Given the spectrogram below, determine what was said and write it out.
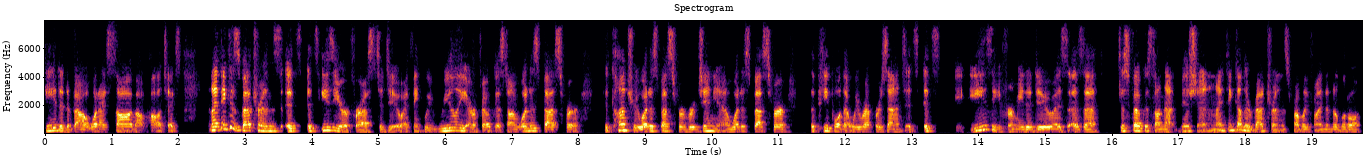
hated about what I saw about politics. And I think as veterans, it's it's easier for us to do. I think we really are focused on what is best for the country, what is best for Virginia, what is best for the people that we represent. It's it's easy for me to do as as a just focused on that mission. And I think other veterans probably find it a little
